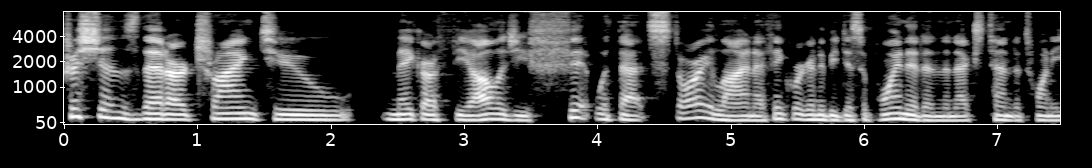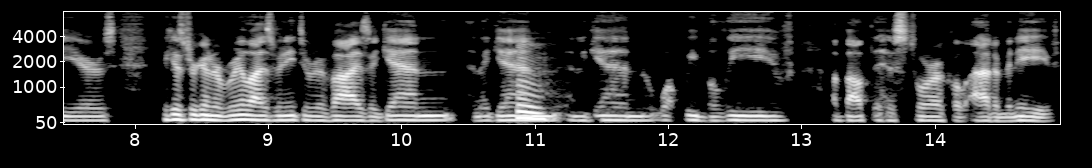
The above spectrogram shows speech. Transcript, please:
Christians that are trying to make our theology fit with that storyline, I think we're going to be disappointed in the next 10 to 20 years because we're going to realize we need to revise again and again and again what we believe about the historical Adam and Eve.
